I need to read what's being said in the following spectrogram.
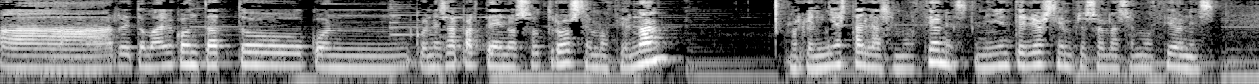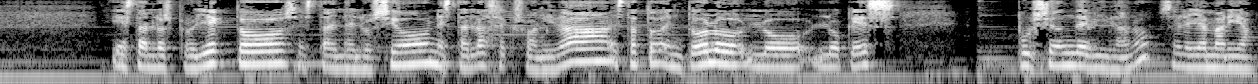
a retomar el contacto con, esa parte de nosotros emocional, porque el niño está en las emociones, el niño interior siempre son las emociones. Y está en los proyectos, está en la ilusión, está en la sexualidad, está todo, en todo lo, lo, lo que es pulsión de vida, ¿no? Se le llamaría.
